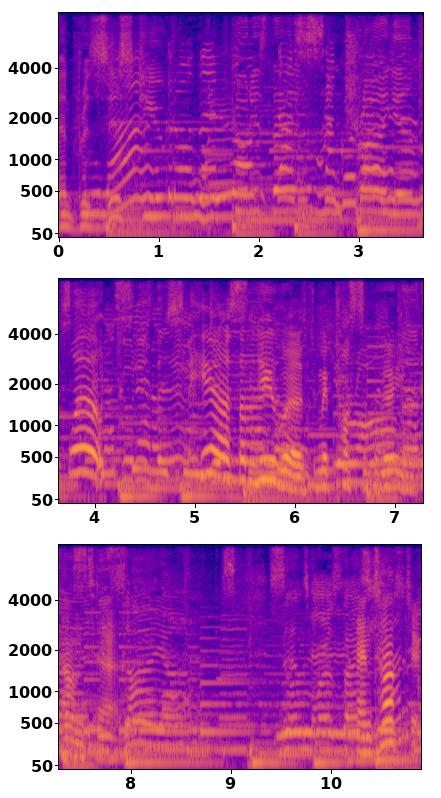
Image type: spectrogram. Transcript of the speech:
Can't resist you. What good is there in trying? Well, Good is here are some new words you may possibly encounter. Antarctic,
